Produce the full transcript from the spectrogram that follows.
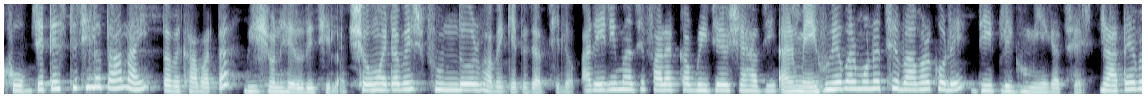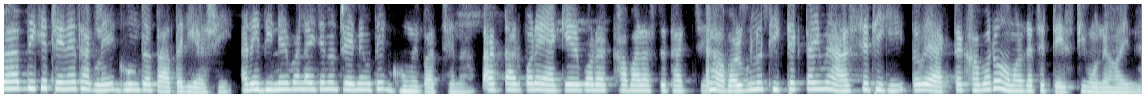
খুব যে টেস্টি ছিল তা নাই, তবে খাবারটা ভীষণ হেলদি ছিল। সময়টা বেশ সুন্দরভাবে কেটে যাচ্ছিল। আর এরই মাঝে ফারাক্কা ব্রিজে এসে হাজির। আর মেহু এবার মনে হচ্ছে বাবার কোলে ডিপলি ঘুমিয়ে গেছে। রাতের বেলার দিকে ট্রেনে থাকলে ঘুমটা তাড়াতাড়ি আসে। আর এই দিনের বেলায় যেন ট্রেনে উঠে ঘুমই পাচ্ছে না। আর তারপরে একের পর এক খাবার আসতে থাকছে। খাবারগুলো ঠিকঠাক টাইমে আসছে ঠিকই, তবে একটা খাবারও আমার কাছে টেস্টি মনে হয়নি।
